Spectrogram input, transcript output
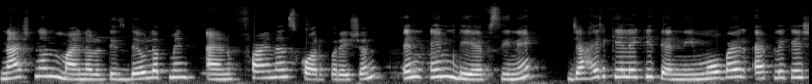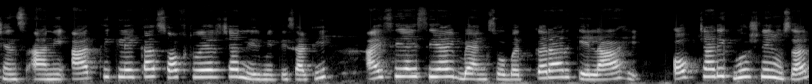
National minorities development and finance corporation N M D F सीने जाहीर केले की त्यांनी मोबाईल ॲप्लिकेशन्स आणि आर्थिक लेखा सॉफ्टवेअरच्या निर्मितीसाठी I C I C I बँकसोबत करार केला आहे. औपचारिक घोषणेनुसार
